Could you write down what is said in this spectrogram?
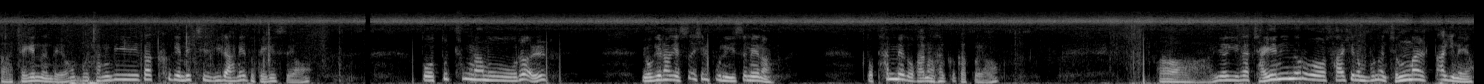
아, 되겠는데요. 뭐 장비가 크게 며칠 일 안 해도 되겠어요. 또 뚜축나무를 요긴하게 쓰실 분이 있으면은 또 판매도 가능할 것 같고요. 아, 여기가 자연인으로 사시는 분은 정말 딱이네요.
